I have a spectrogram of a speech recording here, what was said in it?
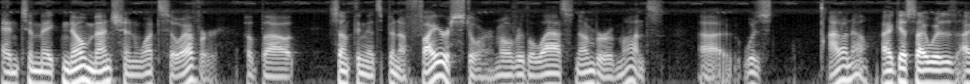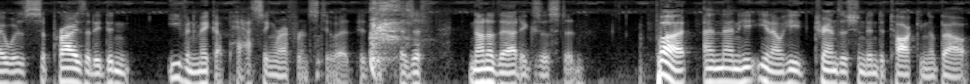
and to make no mention whatsoever about something that's been a firestorm over the last number of months uh, was, I don't know. I guess I was I was surprised that he didn't even make a passing reference to it, as if none of that existed. But and then he, you know, he transitioned into talking about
